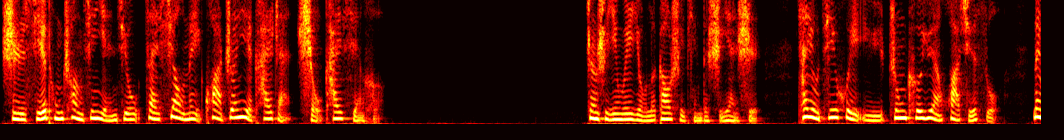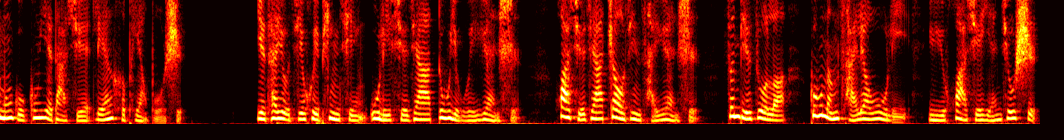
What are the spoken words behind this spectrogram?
使协同创新研究在校内跨专业开展首开先河。正是因为有了高水平的实验室，才有机会与中科院化学所。内蒙古工业大学联合培养博士，也才有机会聘请物理学家都有为院士、化学家赵进才院士，分别做了功能材料物理与化学研究室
